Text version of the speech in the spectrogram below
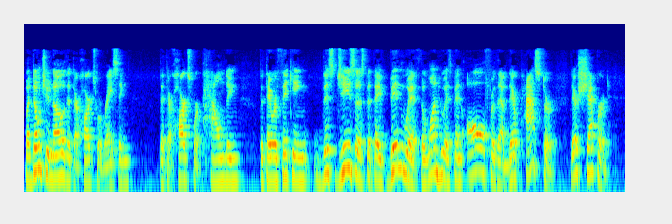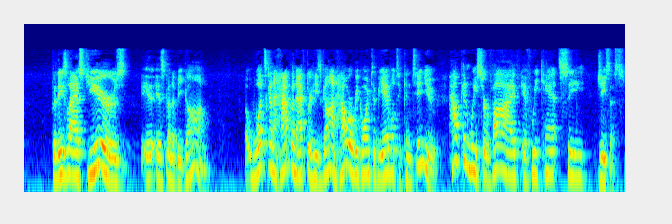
But don't you know that their hearts were racing, that their hearts were pounding, that they were thinking, this Jesus that they've been with, the one who has been all for them, their pastor, their shepherd, for these last years is going to be gone. What's going to happen after he's gone? How are we going to be able to continue? How can we survive if we can't see Jesus?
